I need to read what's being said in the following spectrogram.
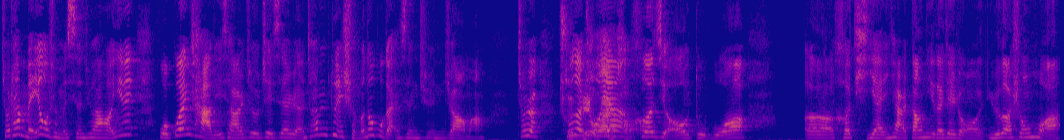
就是他没有什么兴趣爱好。因为我观察了一下，就是这些人，他们对什么都不感兴趣，你知道吗？就是除了抽烟、喝酒、赌博。呃，和体验一下当地的这种娱乐生活，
